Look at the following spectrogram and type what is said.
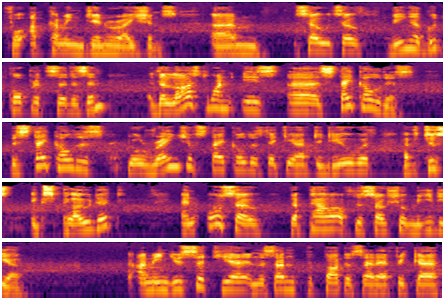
for upcoming generations. Um, so, so being a good corporate citizen. The last one is uh, stakeholders. The stakeholders, your range of stakeholders that you have to deal with have just exploded. And also the power of the social media. I mean, you sit here in the southern part of South Africa,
